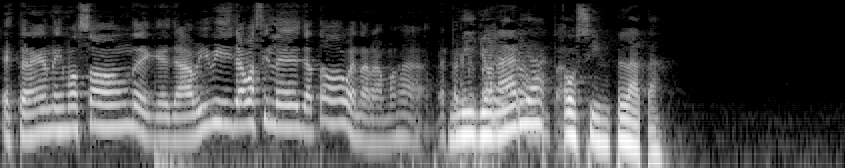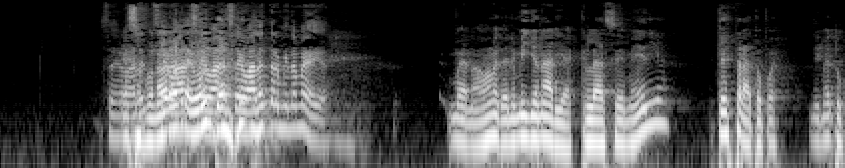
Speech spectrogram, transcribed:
estén en el mismo son de que ya viví, ya vacilé, ya todo. Bueno, ahora vamos a ¿Millonaria o sin plata? Se fue una se va- se pregunta. va- se vale término medio. Bueno, vamos a meterle millonaria, clase media. ¿Qué estrato, pues? Dime tú.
